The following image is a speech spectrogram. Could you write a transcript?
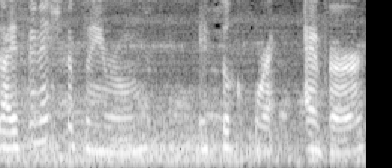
So I finished the playroom. It took forever,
